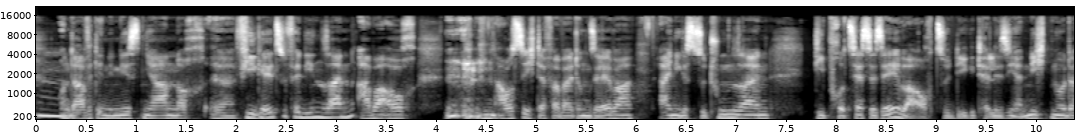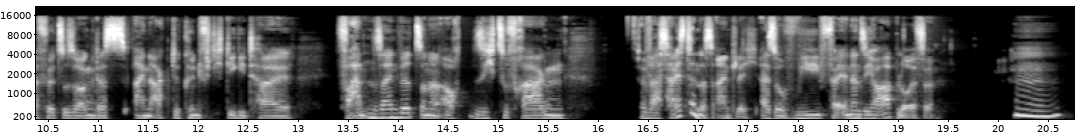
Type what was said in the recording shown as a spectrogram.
Mhm. Und da wird in den nächsten Jahren noch äh, viel Geld zu verdienen sein, aber auch aus Sicht der Verwaltung selber einiges zu tun sein, die Prozesse selber auch zu digitalisieren. Nicht nur dafür zu sorgen, dass eine Akte künftig digital vorhanden sein wird, sondern auch sich zu fragen, was heißt denn das eigentlich? Also wie verändern sich auch Abläufe? Hm.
